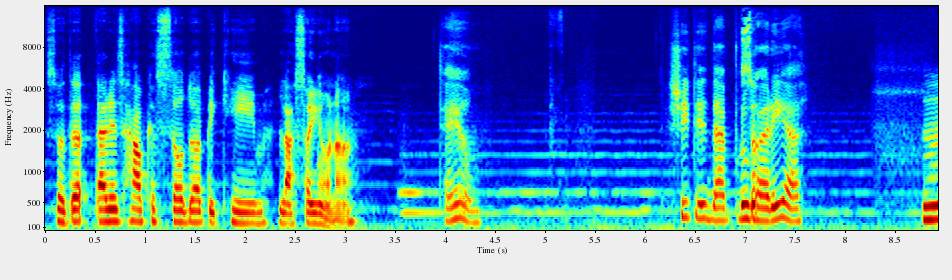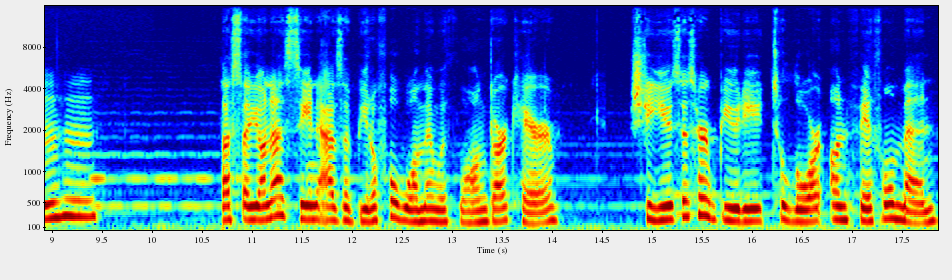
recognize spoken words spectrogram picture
So that that is how Casilda became La Sayona. Damn. She did that So- brujeria. Mm-hmm. La Sayona is seen as a beautiful woman with long dark hair. She uses her beauty to lure unfaithful men,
